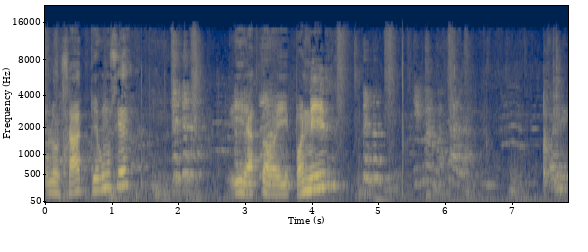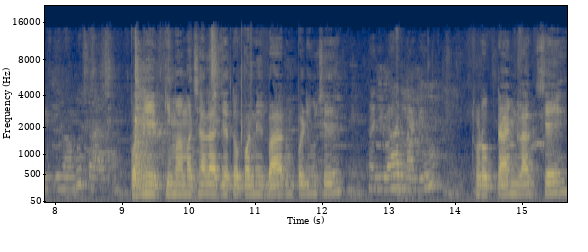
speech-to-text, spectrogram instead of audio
પેલું શાક કેવું છે? એ રાખતો એ પનીર. પનીર કીમા મસાલા જે તો પનીર બહાર પડ્યું છે. થોડોક ટાઈમ લાગશે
